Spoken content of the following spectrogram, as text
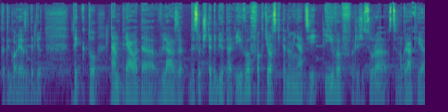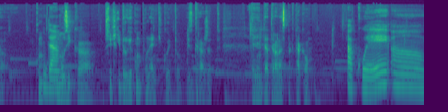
категория за дебют, тъй като там трябва да влязат, да се отчете дебюта и в актьорските номинации, и в режисура, сценография, комп... да. музика, всички други компоненти, които изграждат един театрален спектакъл. А кое, а,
